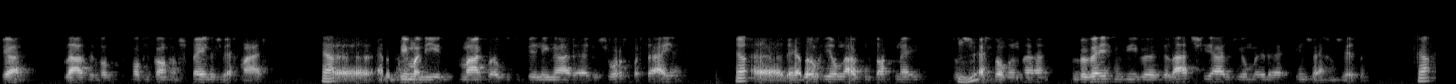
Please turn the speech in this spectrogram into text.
ja, later wat, wat er kan gaan spelen, zeg maar. Ja. Uh, en op die manier maken we ook de verbinding naar de, de zorgpartijen. Ja. Uh, daar hebben we ook heel nauw contact mee. Dat is mm -hmm. echt wel een, uh, een, beweging die we de laatste jaren veel meer in zijn gaan zetten. Ja,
